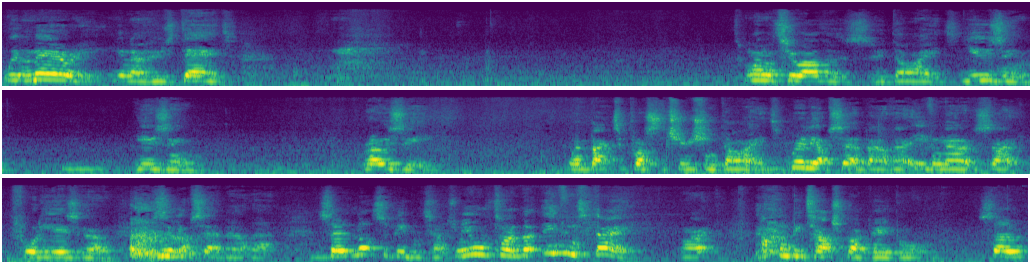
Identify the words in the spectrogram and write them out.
with Mary, you know, who's dead. One or two others who died using, using Rosie went back to prostitution, died. Really upset about that, even though it's like 40 years ago. Still upset about that. So lots of people touch me all the time, but even today, right, I can be touched by people. So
